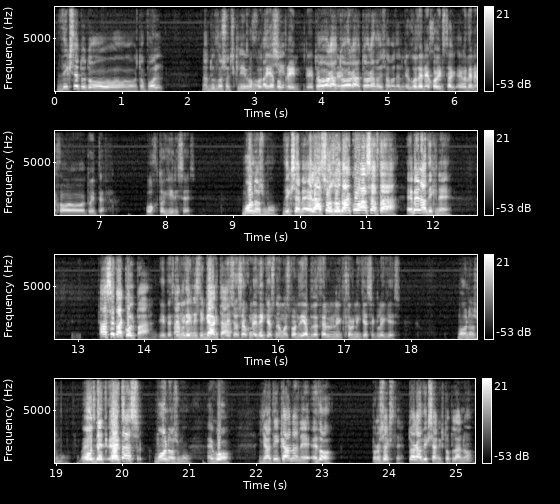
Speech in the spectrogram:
δείξτε του το, το Πολ. Να του δώσω τη σκληρή Το μου έχω δει απάντηση. από πριν. Ε, Τώρα, ναι. τώρα, τώρα θα δεις το αποτέλεσμα. Εγώ δεν έχω Instagram, δεν έχω Twitter. Όχι, το γύρισες. Μόνος μου. Δείξε με. Ελά, στο ζωντανό, άσε αυτά. Εμένα δείχνε. Άσε τα κόλπα. Είδες να μου την- δείχνεις την κάρτα. Ίσως έχουν δίκιο στην Ομοσπονδία που δεν θέλουν ηλεκτρονικές εκλογές. Μόνος μου. Έτσι, Όντετ έτσι Κάτας, αυτό. μόνος μου. Εγώ. Γιατί κάνανε, εδώ, προσέξτε, τώρα δείξε ανοιχτό πλάνο.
